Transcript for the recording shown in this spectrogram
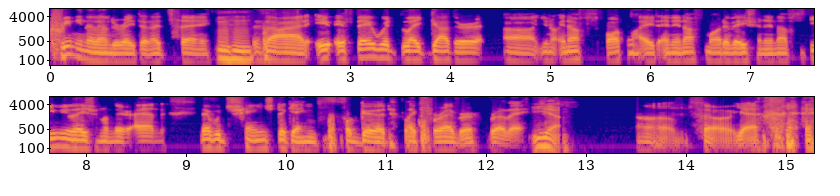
criminally underrated, I'd say hmm that if, if they would like gather uh, you know enough spotlight and enough motivation enough stimulation on their end they would change the game for good like forever really Yeah. um, so yeah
